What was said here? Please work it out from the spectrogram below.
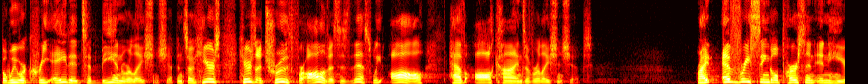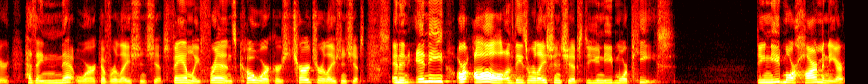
but we were created to be in relationship. And so here's, here's a truth for all of us is this we all have all kinds of relationships right? Every single person in here has a network of relationships family, friends, coworkers, church relationships. And in any or all of these relationships, do you need more peace? Do you need more harmony? Are,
